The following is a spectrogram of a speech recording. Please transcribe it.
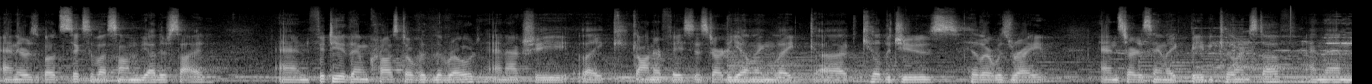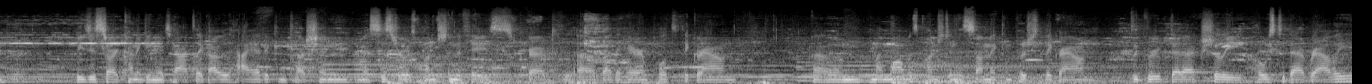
and there was about six of us on the other side. And 50 of them crossed over the road and actually, like, got on their faces, started yelling, like, uh, kill the Jews, Hitler was right, and started saying, like, baby killer and stuff. And then we just started kind of getting attacked. Like, I, was, I had a concussion, my sister was punched in the face, grabbed uh, by the hair and pulled to the ground. Um, my mom was punched in the stomach and pushed to the ground the group that actually hosted that rally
